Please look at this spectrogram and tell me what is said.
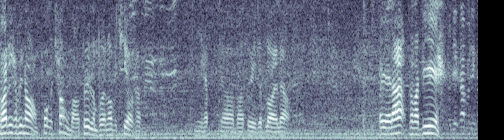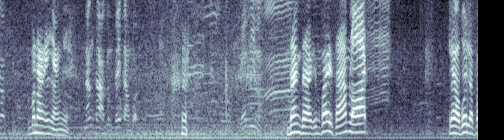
สวัสดีครับพี่น้องพวกช่องบ่าวตุ้ยลำเพลินเราไปเชี่ยวครับ นี่ครับจอบ่าวตุ้ยเรียบร้อยแล้วไปไหนละสวัสดีสวัสดีครับสวัสดีครับมานั่งอีหยังนี่นั่งถ่ายกันไปสามบอลแล้วพี่มานั่งถ่ายกันไฟสามหลอด แล้วเบิ้ลละไฟ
